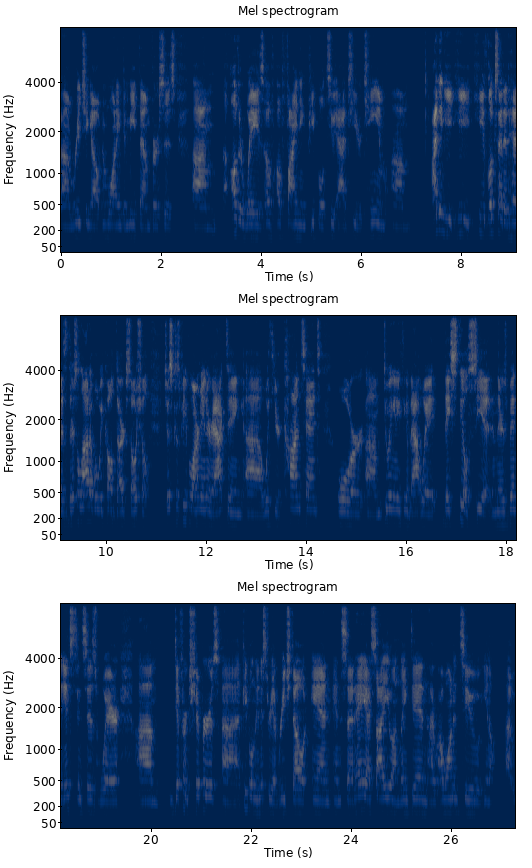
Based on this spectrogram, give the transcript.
um, reaching out and wanting to meet them versus um, other ways of of finding people to add to your team. Um, I think he, he he looks at it as there's a lot of what we call dark social. Just because people aren't interacting uh, with your content or um, doing anything of that way, they still see it. And there's been instances where um, different shippers, uh, people in the industry have reached out and, and said, Hey, I saw you on LinkedIn. I, I wanted to, you know, uh,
